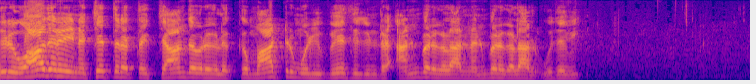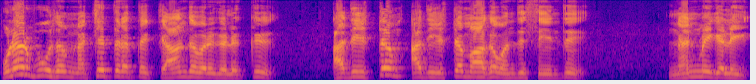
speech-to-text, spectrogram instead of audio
திருவாதிரை நட்சத்திரத்தை சார்ந்தவர்களுக்கு மாற்று மொழி பேசுகின்ற அன்பர்களால் நண்பர்களால் உதவி. புனர்பூசம் நட்சத்திரத்தை சார்ந்தவர்களுக்கு அது இஷ்டம் அது இஷ்டமாக வந்து சேர்ந்து நன்மைகளை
